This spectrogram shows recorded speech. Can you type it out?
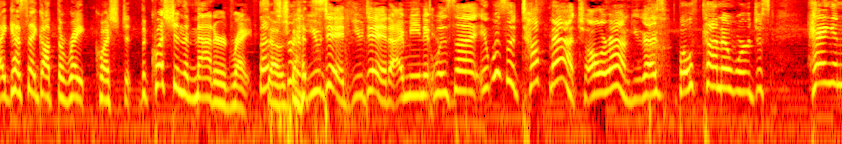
I guess I got the right question, the question that mattered right. That's So true. You did. You did. I mean, it was a it was a tough match all around. You guys both kind of were just hanging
